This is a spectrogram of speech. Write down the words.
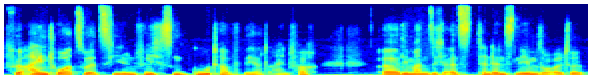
für ein Tor zu erzielen, finde ich, ist ein guter Wert einfach, äh, den man sich als Tendenz nehmen sollte.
